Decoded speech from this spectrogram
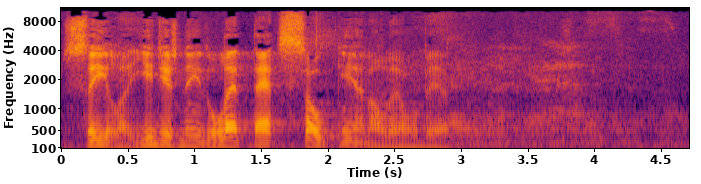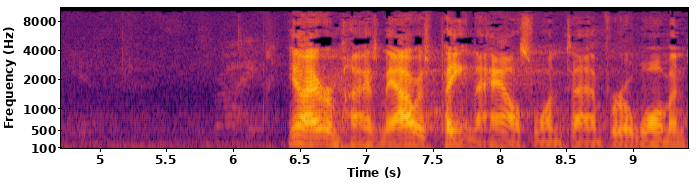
Selah, you just need to let that soak in a little bit. You know, that reminds me, I was painting a house one time for a woman,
